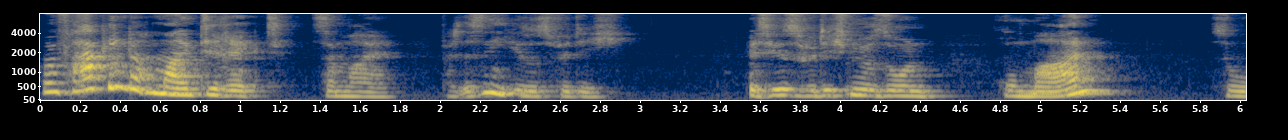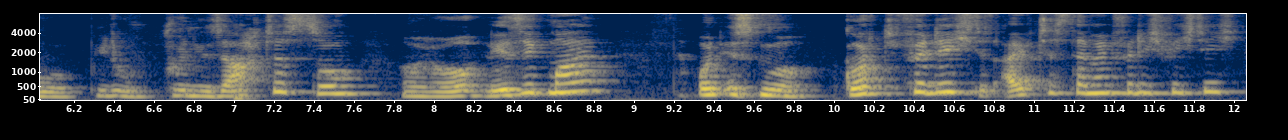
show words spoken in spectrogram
und frag ihn doch mal direkt. Sag mal, was ist denn Jesus für dich? Ist Jesus für dich nur so ein Roman? So, wie du vorhin gesagt hast, so, na ja, lese ich mal. Und ist nur Gott für dich, das Alte Testament für dich wichtig?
